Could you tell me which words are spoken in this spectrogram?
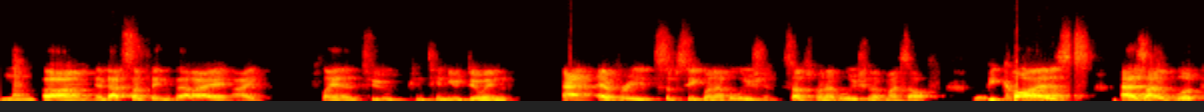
Mm-hmm. Um, and that's something that I, I plan to continue doing at every subsequent evolution, subsequent evolution of myself. Because as I look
